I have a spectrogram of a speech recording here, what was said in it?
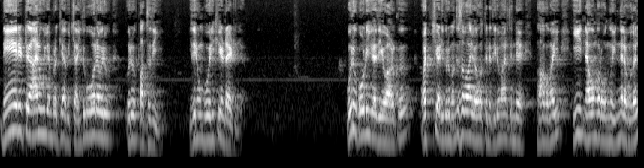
നേരിട്ട് ആനുകൂല്യം പ്രഖ്യാപിച്ച ഇതുപോലെ ഒരു ഒരു പദ്ധതി ഇതിനു മുമ്പ് ഒരുക്കിയുണ്ടായിട്ടില്ല ഒരു കോടിയിലധികം ആൾക്ക് ഒറ്റയടിക്ക് ഒരു മന്ത്രിസഭാ യോഗത്തിന്റെ തീരുമാനത്തിന്റെ ഭാഗമായി ഈ നവംബർ ഒന്ന് ഇന്നലെ മുതൽ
